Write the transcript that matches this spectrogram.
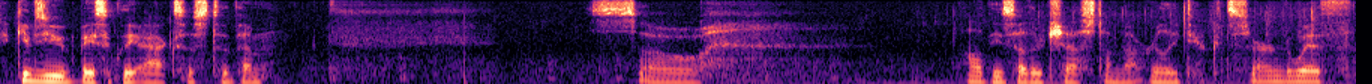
It gives you basically access to them. So all these other chests I'm not really too concerned with.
